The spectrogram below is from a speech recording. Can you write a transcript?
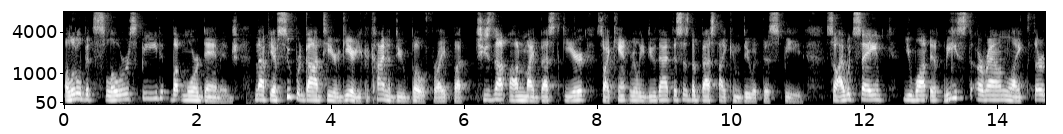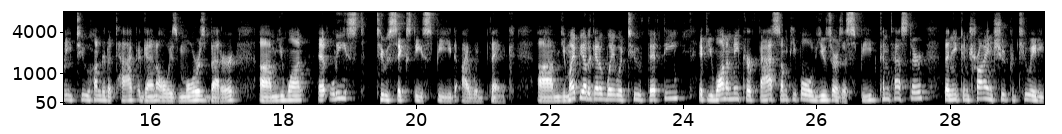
a little bit slower speed, but more damage. Now, if you have super god tier gear, you could kind of do both, right? But she's not on my best gear, so I can't really do that. This is the best I can do at this speed. So I would say you want at least around like 3200 attack. Again, always more is better. Um, you want at least 260 speed, I would think. Um, you might be able to get away with 250. If you want to make her fast, some people will use her as a speed contester, then you can try and shoot for 280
